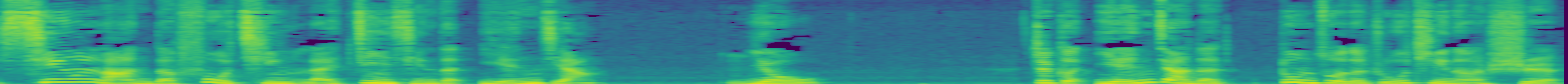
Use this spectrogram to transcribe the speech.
新郎的父亲来进行的演讲，有这个演讲的动作的主体呢是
